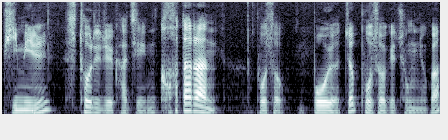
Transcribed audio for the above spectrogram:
비밀 스토리를 가진 커다란 보석 뭐였죠 보석의 종류가?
